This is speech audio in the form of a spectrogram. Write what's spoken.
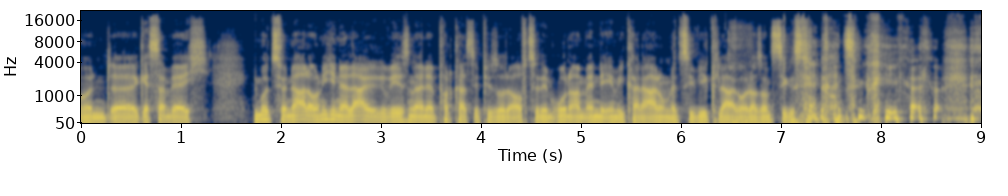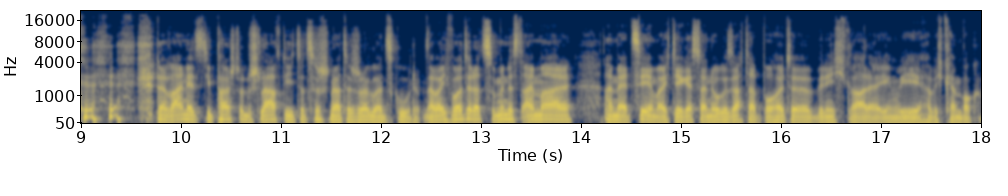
Und äh, gestern wäre ich emotional auch nicht in der Lage gewesen, eine Podcast-Episode aufzunehmen, ohne am Ende irgendwie, keine Ahnung, eine Zivilklage oder sonstiges reinzukriegen. Also, da waren jetzt die paar Stunden Schlaf, die ich dazwischen hatte, schon ganz gut. Aber ich wollte das zumindest einmal, einmal erzählen, weil ich dir gestern nur gesagt habe, boah, heute bin ich gerade irgendwie, habe ich keinen Bock.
